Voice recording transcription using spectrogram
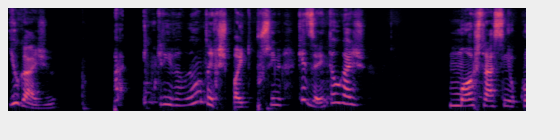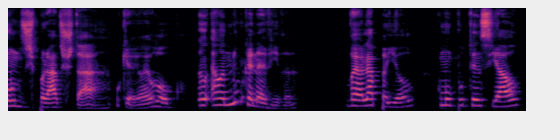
E o gajo, pá, incrível, ele não tem respeito por cima. Quer dizer, então o gajo mostra assim o quão desesperado está. O quê? Ele é louco. Ela nunca na vida vai olhar para ele como um potencial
